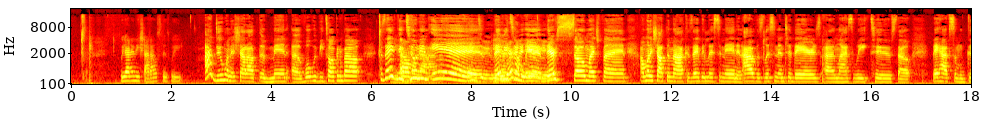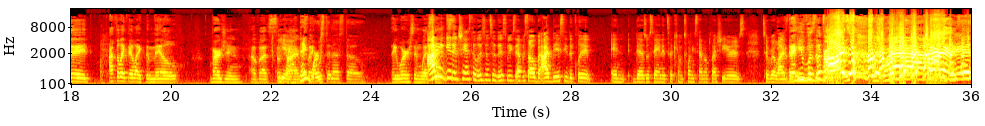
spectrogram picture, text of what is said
We got any shout outs this week? I do want to shout out the men of what we be talking about because they be Oh tuning in. They do. They Yeah, be tuning in. hilarious. They're so much fun. I want to shout them out because they be listening, and I was listening to theirs um, last week too. So they have some good. I feel like they're like the male version of us. Sometimes Yeah, they like, worse with- than us though. They worse than what I didn't get a chance to listen to this week's episode, but I did see the clip. And Des was saying it took him 27 plus years to realize that, that he was the prize. Wow.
